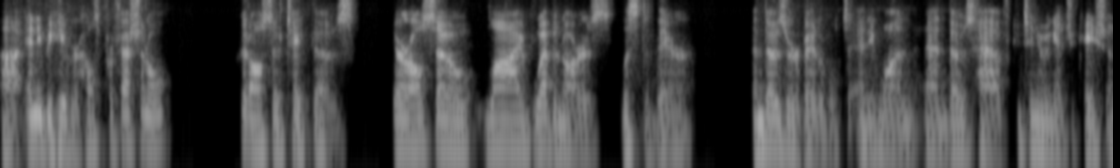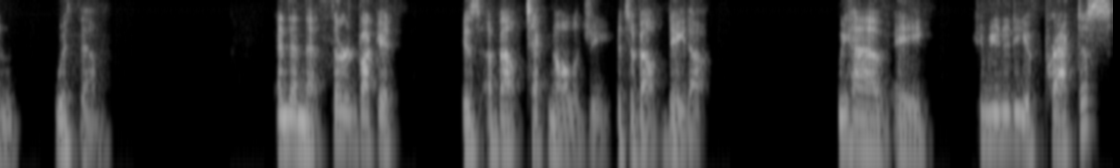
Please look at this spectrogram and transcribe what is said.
Uh, any behavioral health professional could also take those. There are also live webinars listed there and those are available to anyone, and those have continuing education with them. And then that third bucket is about technology, it's about data. We have a community of practice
